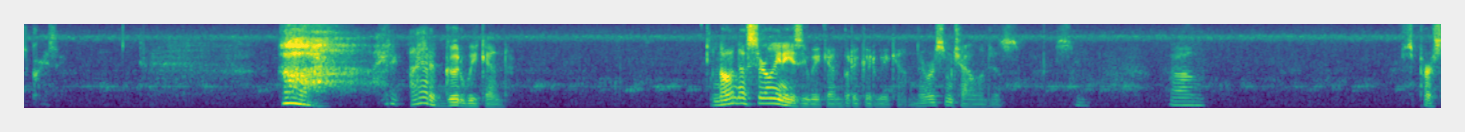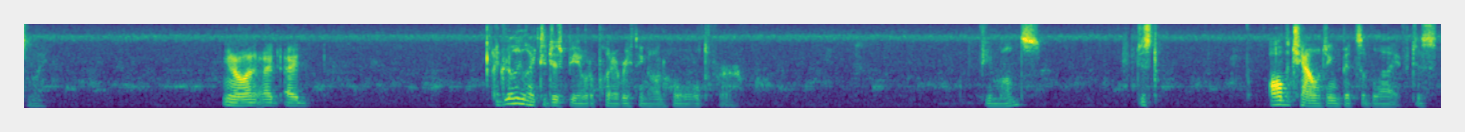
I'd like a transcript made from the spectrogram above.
It's crazy. I, had a, I had a good weekend. Not necessarily an easy weekend, but a good weekend. There were some challenges. Some, um, just personally. You know, I, I'd, I'd, I'd really like to just be able to put everything on hold for a few months. Just all the challenging bits of life. Just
